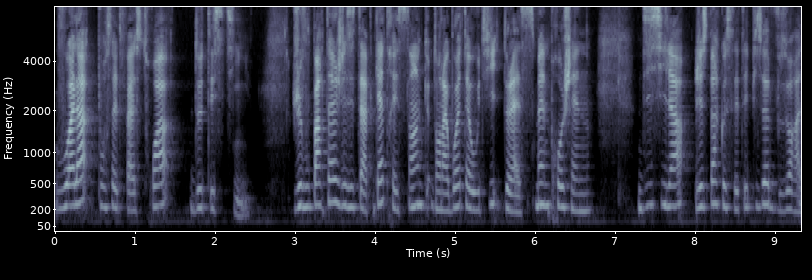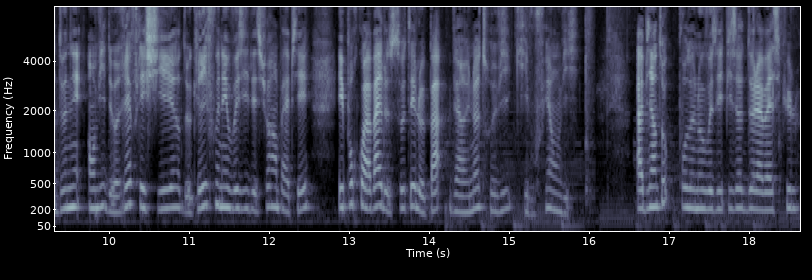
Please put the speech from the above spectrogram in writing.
Voilà pour cette phase 3 de testing. Je vous partage les étapes 4 et 5 dans la boîte à outils de la semaine prochaine. D'ici là, j'espère que cet épisode vous aura donné envie de réfléchir, de griffonner vos idées sur un papier et pourquoi pas de sauter le pas vers une autre vie qui vous fait envie. À bientôt pour de nouveaux épisodes de la bascule.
